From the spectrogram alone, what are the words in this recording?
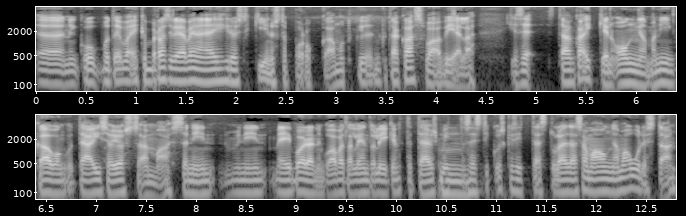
ää, niin kuin, mutta ehkä Brasilia ja Venäjä ei hirveästi kiinnosta porukkaa, mutta kyllä niin tämä kasvaa vielä. Ja se, tämä on kaikkien ongelma niin kauan, kuin tämä on iso jossain maassa, niin, niin me ei voida niin kuin avata lentoliikennettä täysmittaisesti, mm. koska sitten tässä tulee tämä sama ongelma uudestaan.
